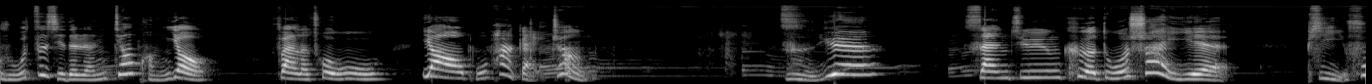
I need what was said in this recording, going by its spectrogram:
如自己的人交朋友。犯了错误，要不怕改正。子曰：“三军可夺帅也。”匹夫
